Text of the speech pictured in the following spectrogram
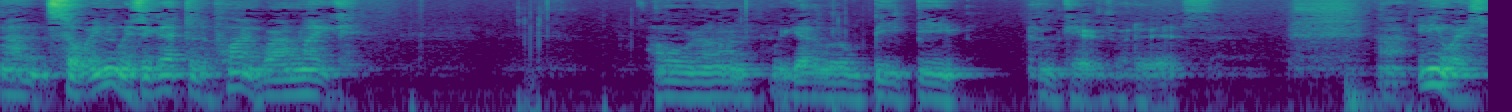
um so anyways it got to the point where I'm like hold on, we got a little beep beep. Who cares what it is? Uh, anyways,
